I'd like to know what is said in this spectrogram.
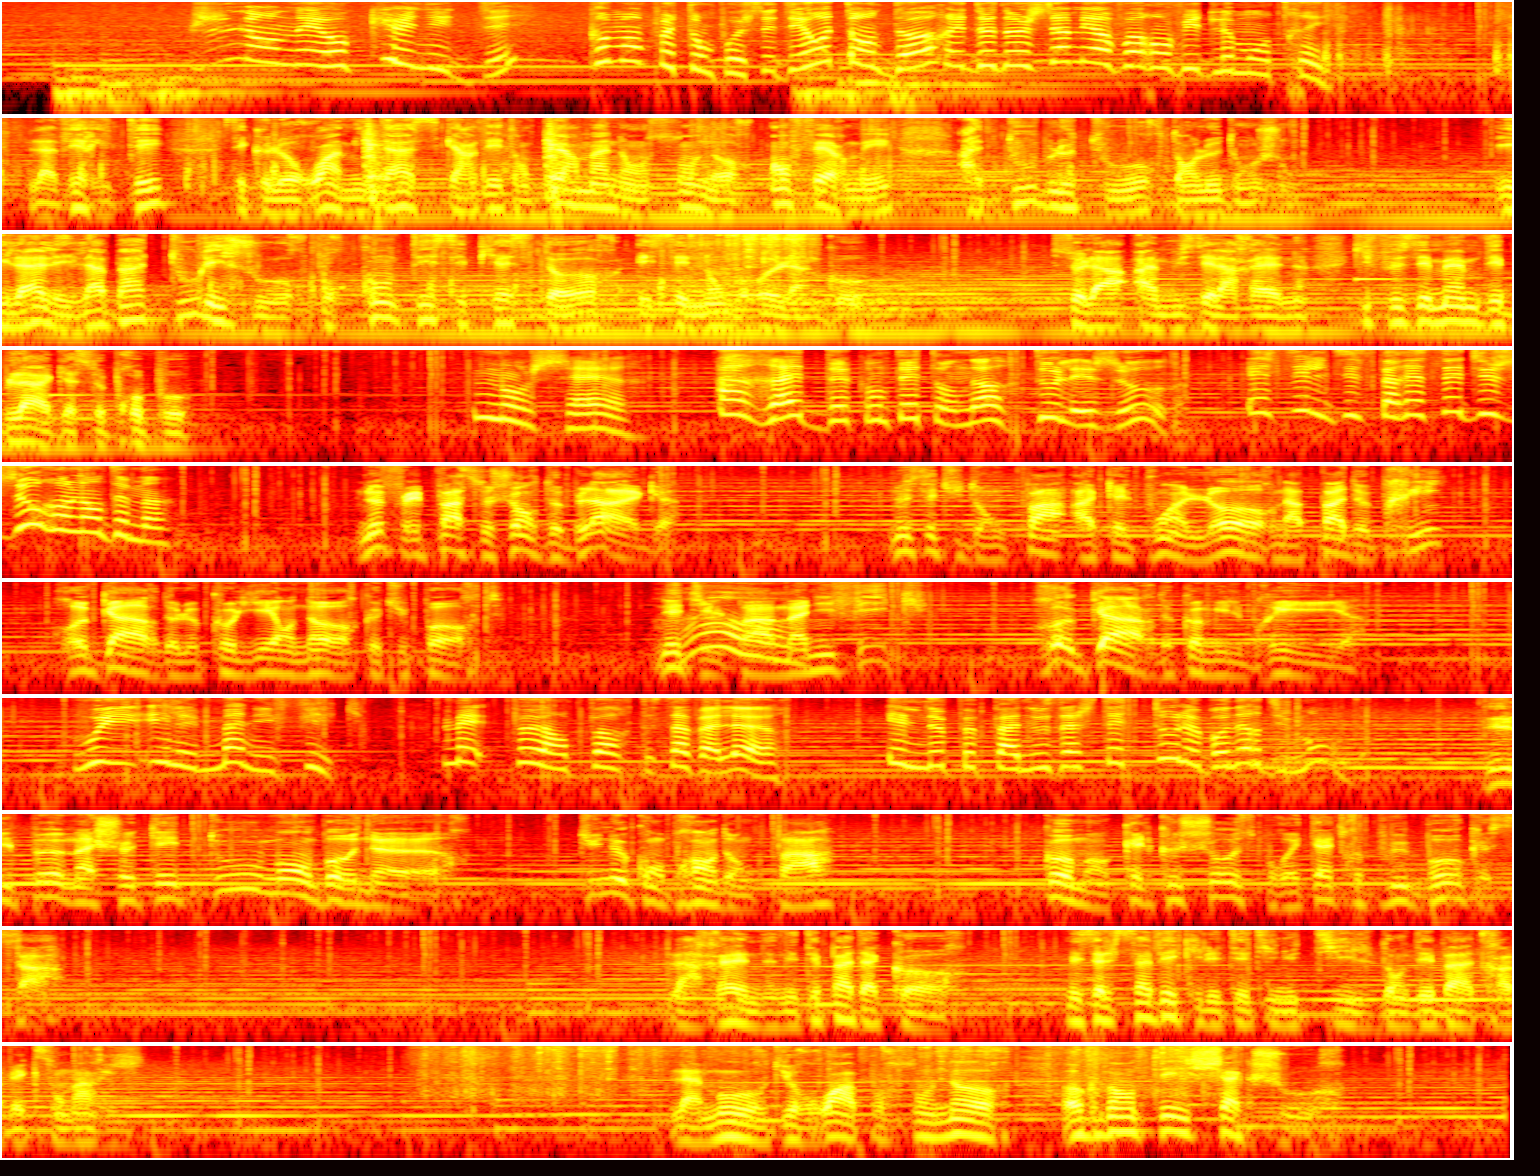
Je n'en ai aucune idée. Comment peut-on posséder autant d'or et de ne jamais avoir envie de le montrer? La vérité, c'est que le roi Midas gardait en permanence son or enfermé à double tour dans le donjon. Il allait là-bas tous les jours pour compter ses pièces d'or et ses nombreux lingots. Cela amusait la reine, qui faisait même des blagues à ce propos. Mon cher, arrête de compter ton or tous les jours. Et s'il disparaissait du jour au lendemain? Ne fais pas ce genre de blague. Ne sais-tu donc pas à quel point l'or n'a pas de prix? Regarde le collier en or que tu portes. N'est-il Oh. pas magnifique? Regarde comme il brille. Oui, il est magnifique. Mais peu importe sa valeur, il ne peut pas nous acheter tout le bonheur du monde. Il peut m'acheter tout mon bonheur. Tu ne comprends donc pas Comment quelque chose pourrait être plus beau que ça La reine n'était pas d'accord, mais elle savait qu'il était inutile d'en débattre avec son mari. L'amour du roi pour son or augmentait chaque jour.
